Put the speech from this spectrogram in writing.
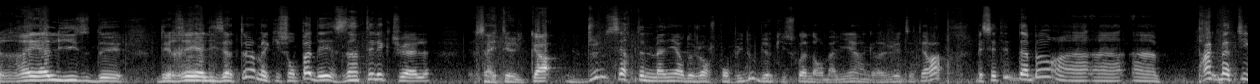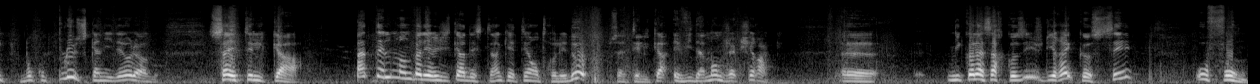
réalistes, des, réalisateurs, mais qui ne sont pas des intellectuels. Ça a été le cas d'une certaine manière de Georges Pompidou, bien qu'il soit normalien, agrégé, etc. Mais c'était d'abord un, pragmatique, beaucoup plus qu'un idéologue. Ça a été le cas, pas tellement de Valéry Giscard d'Estaing, qui était entre les deux, ça a été le cas évidemment de Jacques Chirac. Euh, Nicolas Sarkozy, je dirais que c'est, au fond,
